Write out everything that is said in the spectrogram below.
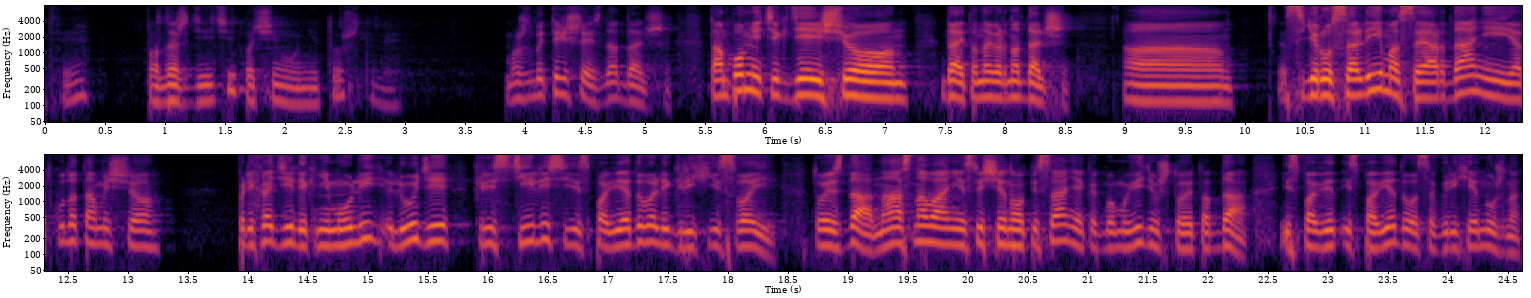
Матфея. Подождите, почему не то, что ли? Может быть, 3.6, да, дальше. Там помните, где еще, да, это, наверное, дальше. А, с Иерусалима, с Иордании, откуда там еще? Приходили к нему люди, крестились и исповедовали грехи свои. То есть, да, на основании Священного Писания, как бы мы видим, что это да, исповедоваться в грехе нужно.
